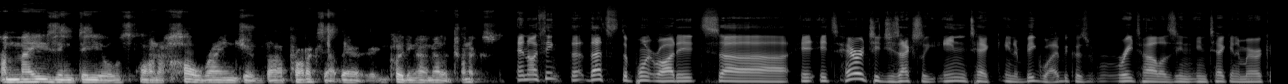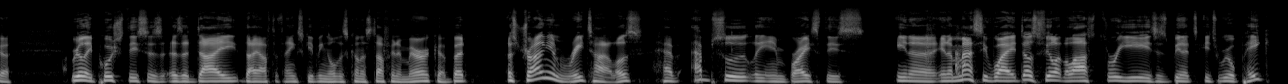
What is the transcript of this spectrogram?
amazing deals on a whole range of uh, products out there, including home electronics. And I think that that's the point, right? It's uh, it, its heritage is actually in tech in a big way because retailers in, in tech in America really push this as, as a day day after Thanksgiving, all this kind of stuff in America. But Australian retailers have absolutely embraced this in a in a massive way. It does feel like the last three years has been its its real peak,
